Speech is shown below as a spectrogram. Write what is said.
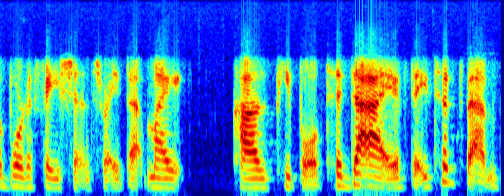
abortifacients, right? That might cause people to die if they took them.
